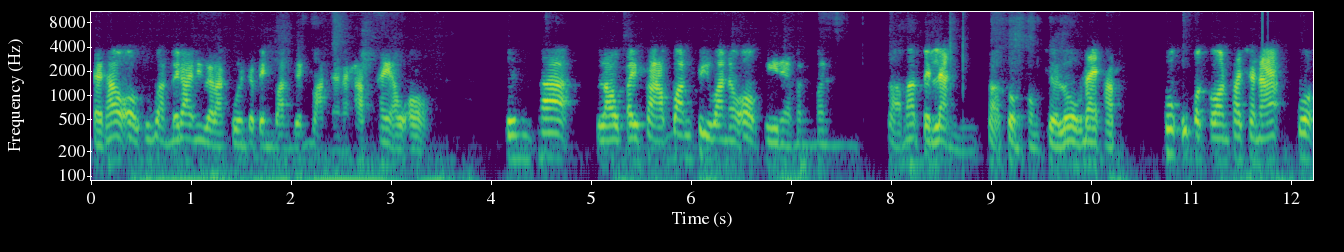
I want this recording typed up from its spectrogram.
แต่ถ้าเอาออกทุกวันไม่ได้นี่เวลาควรจะเป็นวันเว้นวันนะครับ ให้เอาออก ซึ่งถ้าเราไปสามวันสี่วันเอาออกทีเนี่ย มันมันสามารถเป็นแหล่งสะสมของเชื้อโรคได้ครับ พวกอุปกรณ์ภาชนะ พวก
